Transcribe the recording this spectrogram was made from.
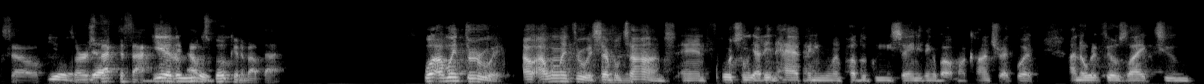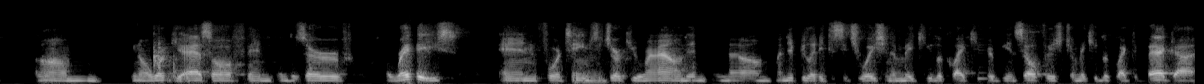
so Yeah. so i respect the fact that Yeah, you're outspoken about that Well, I went through it. I, I went through it several times, and fortunately, I didn't have anyone publicly say anything about my contract. But I know what it feels like to, um, you know, work your ass off and, and deserve a raise, and for teams to jerk you around and, and um, manipulate the situation and make you look like you're being selfish or make you look like the bad guy.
